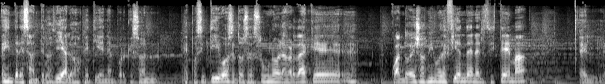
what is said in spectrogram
Es interesante los diálogos que tienen porque son expositivos, entonces uno, la verdad que cuando ellos mismos defienden el sistema, el,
